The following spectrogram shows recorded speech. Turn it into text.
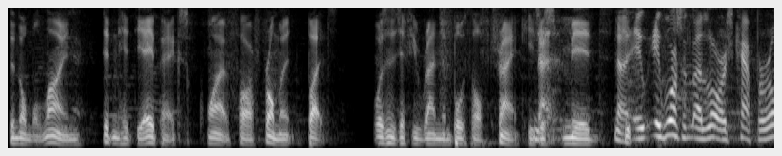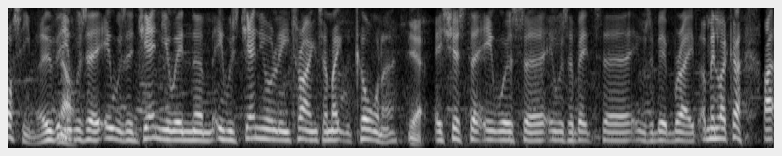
the normal line, didn't hit the apex, quite far from it, but it wasn't as if he ran them both off track. He just made No, it, it wasn't a Loris Capirossi move. No. It was a it was a genuine. Um, it was genuinely trying to make the corner. Yeah. It's just that it was uh, it was a bit uh, it was a bit brave. I mean, like I, I,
